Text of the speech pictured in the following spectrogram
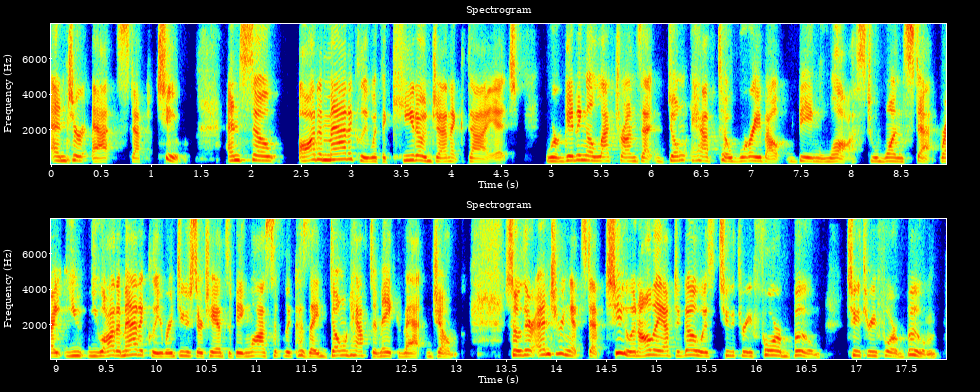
enter at step two. And so, automatically, with a ketogenic diet, we're getting electrons that don't have to worry about being lost one step, right? You, you automatically reduce their chance of being lost simply because they don't have to make that jump. So they're entering at step two, and all they have to go is two, three, four, boom, two, three, four, boom.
